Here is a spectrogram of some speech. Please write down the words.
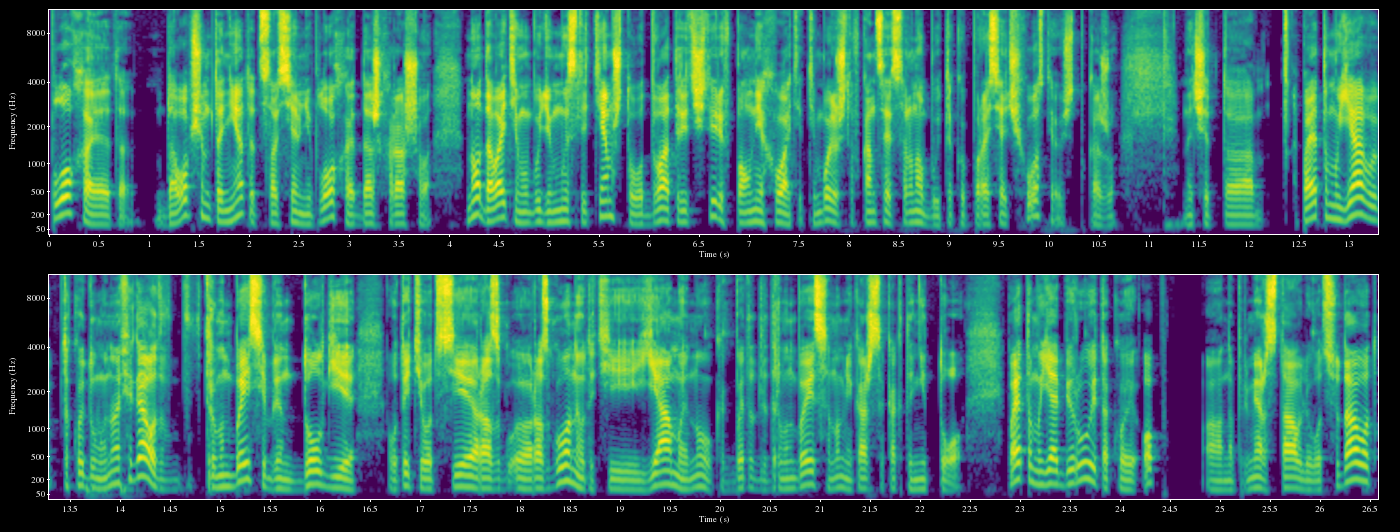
Плохо это? Да, в общем-то нет, это совсем неплохо, это даже хорошо. Но давайте мы будем мыслить тем, что вот 2.34 вполне хватит. Тем более, что в конце все равно будет такой поросячий хвост, я вам сейчас покажу. Значит, э, Поэтому я такой думаю, ну нафига вот в драм блин, долгие вот эти вот все разгоны, вот эти ямы, ну, как бы это для драм ну, мне кажется, как-то не то. Поэтому я беру и такой, оп, а, например, ставлю вот сюда вот,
